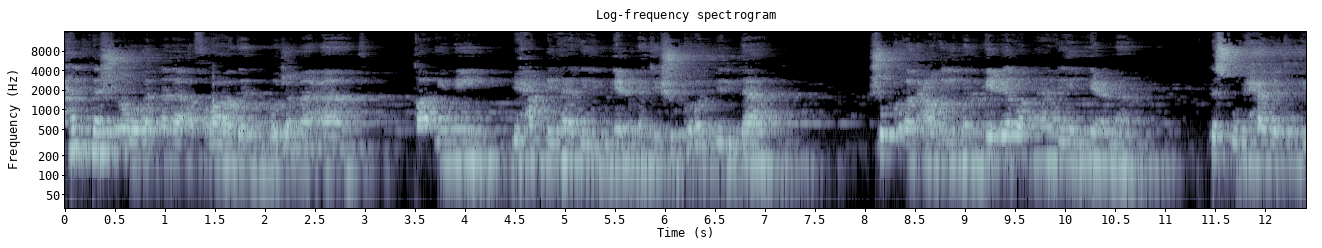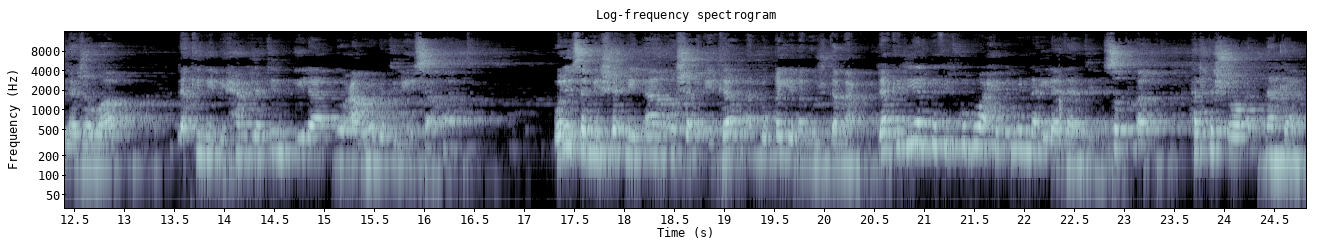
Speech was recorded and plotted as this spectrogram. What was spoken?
هل نشعر أننا أفرادا وجماعات قائمين بحق هذه النعمة شكرا لله شكرا عظيما بعظم هذه النعمة؟ لست بحاجة إلى جواب لكني بحاجة إلى معاودة الحسابات. وليس من شأني الآن وشأنك أن نقيم المجتمع لكن ليلتفت كل واحد منا إلى ذاته. صدقا هل تشعر أنك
